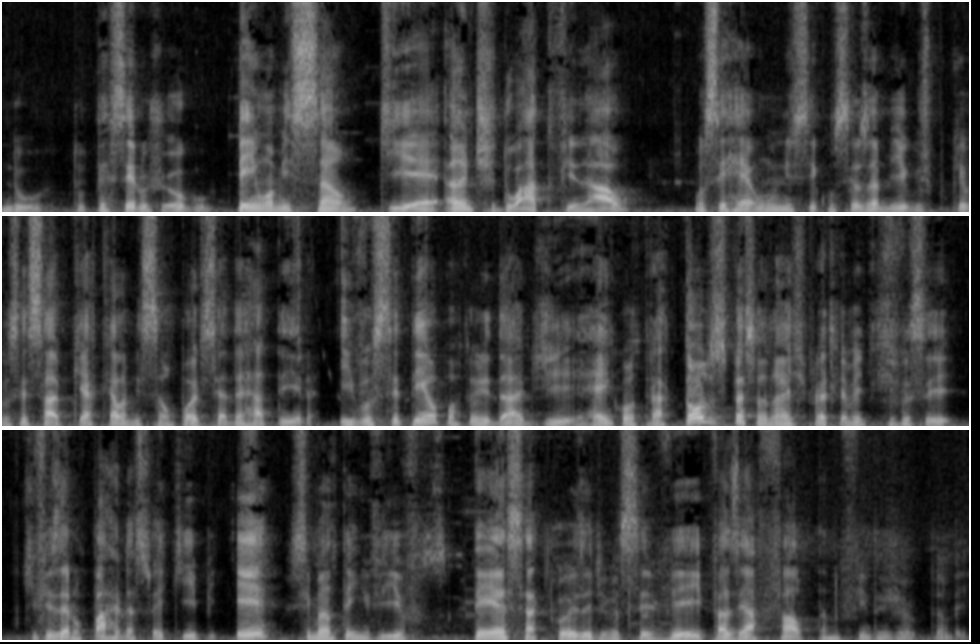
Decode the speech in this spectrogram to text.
do, do terceiro jogo, tem uma missão que é antes do ato final. Você reúne-se com seus amigos porque você sabe que aquela missão pode ser a derradeira. E você tem a oportunidade de reencontrar todos os personagens praticamente que você que fizeram parte da sua equipe e se mantêm vivos. Tem essa coisa de você ver e fazer a falta no fim do jogo também.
